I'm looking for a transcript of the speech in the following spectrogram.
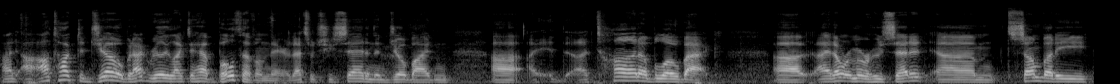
I'll talk to Joe, but I'd really like to have both of them there. That's what she said, and then Joe Biden, uh, a ton of blowback. Uh, I don't remember who said it. Um, somebody,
